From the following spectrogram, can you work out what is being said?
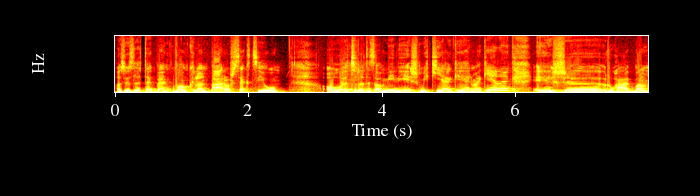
az üzletekben van külön páros szekció, ahol tudod, ez a mini és miki egér, meg ilyenek, és uh, ruhákban,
